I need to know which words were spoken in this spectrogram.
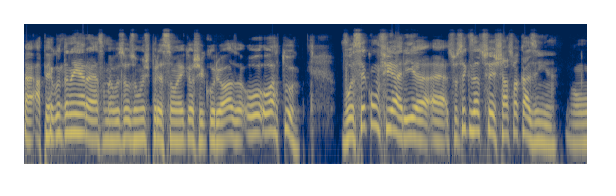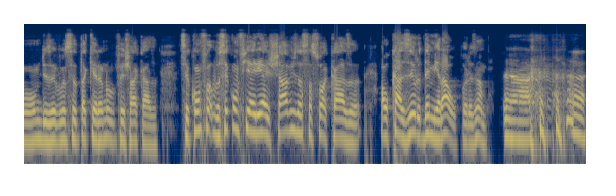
É, a pergunta nem era essa, mas você usou uma expressão aí que eu achei curiosa. Ô, ô Arthur, você confiaria, é, se você quisesse fechar sua casinha, vamos dizer que você está querendo fechar a casa, você, conf, você confiaria as chaves dessa sua casa ao caseiro Demiral, por exemplo? Ah,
